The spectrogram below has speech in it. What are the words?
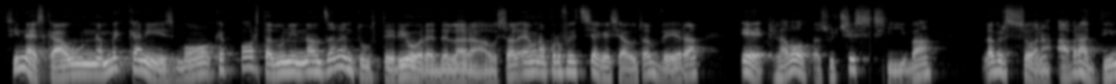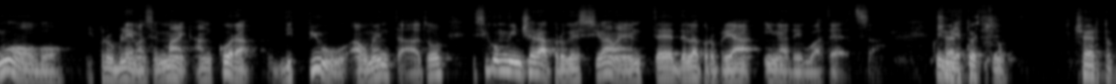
si innesca un meccanismo che porta ad un innalzamento ulteriore dell'arousal, è una profezia che si autoavvera e la volta successiva la persona avrà di nuovo il problema, semmai ancora di più aumentato, e si convincerà progressivamente della propria inadeguatezza. Quindi certo. è questo. Certo,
